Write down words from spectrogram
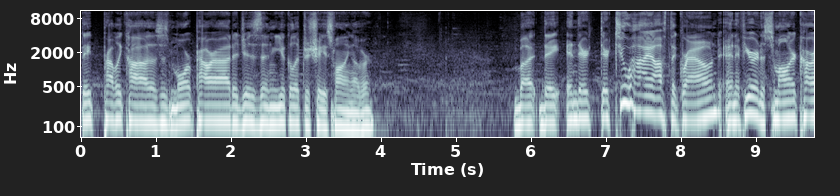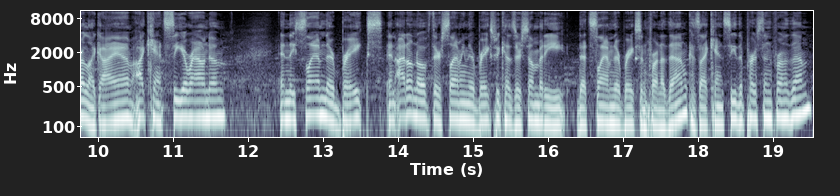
they probably cause more power outages than eucalyptus trees falling over. But they and they're they're too high off the ground, and if you're in a smaller car like I am, I can't see around them. And they slam their brakes, and I don't know if they're slamming their brakes because there's somebody that slammed their brakes in front of them because I can't see the person in front of them,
